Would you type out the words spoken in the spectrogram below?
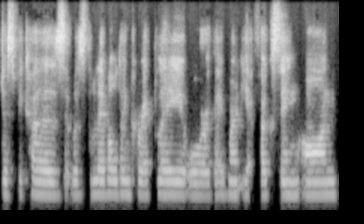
just because it was leveled incorrectly or they weren't yet focusing on,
